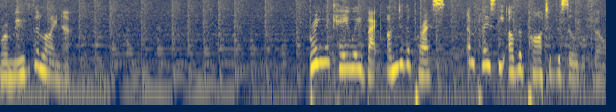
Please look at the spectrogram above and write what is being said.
Remove the liner. Bring the K-Way back under the press and place the other part of the silver film.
